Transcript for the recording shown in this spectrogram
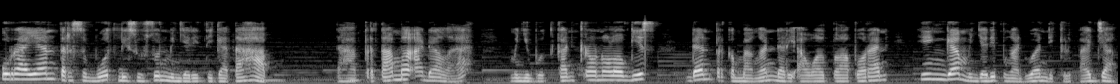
Uraian tersebut disusun menjadi tiga tahap. Tahap pertama adalah menyebutkan kronologis dan perkembangan dari awal pelaporan hingga menjadi pengaduan di klip pajak.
